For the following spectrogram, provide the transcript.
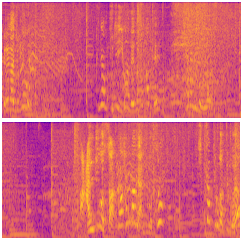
그래가지고 그냥 굳이 이거 내도 똑같아. 체력이 더 올라갔어. 아안 죽었어 아까 한 방에 안 죽었어? 13% 같은 거야?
